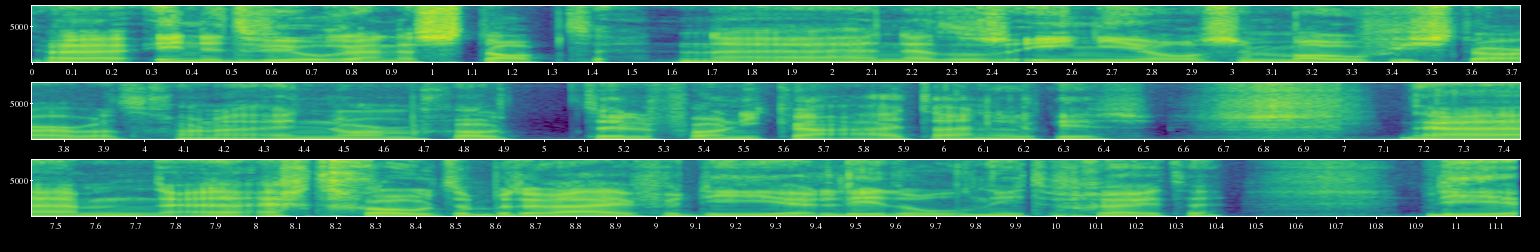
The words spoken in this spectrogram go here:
uh, in het wielrennen stapt. En, net als Ineos en Movistar, wat gewoon een enorm groot telefonica uiteindelijk is. Ehm, echt grote bedrijven, die Lidl, niet te vergeten, die,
